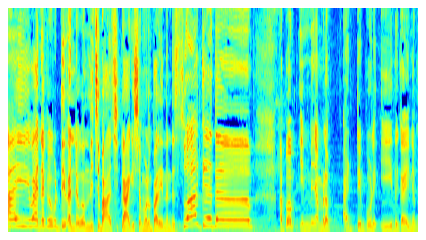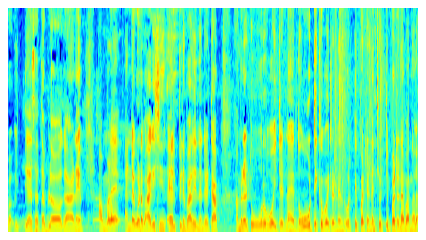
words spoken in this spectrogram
ഐ എന്റെ കുട്ടി എന്റെ ഒന്നിച്ച് ഭാഗ്യശമോളും പറയുന്നുണ്ട്. സ്വാഗതം. അപ്പം ഇന്ന് നമ്മളെ അടിപൊളി ഈദ് കഴിഞ്ഞ വ്യത്യാസത്തെ ബ്ലോഗാണ് നമ്മളെ എന്റെ കൂടെ ഭാഗ്യശ്രീ ഹെൽപ്പിന് പറയുന്നുണ്ട് കേട്ടോ. നമ്മൾ ടൂറ് പോയിട്ടുണ്ടായിരുന്നു. ഊട്ടിക്ക് പോയിട്ടുണ്ടായിരുന്നു. ഊട്ടിപ്പട്ടണം ചുട്ടിപ്പട്ടണം പറഞ്ഞാൽ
